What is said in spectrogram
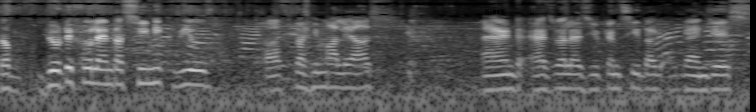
the beautiful and the scenic view of the Himalayas and as well as you can see the Ganges.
